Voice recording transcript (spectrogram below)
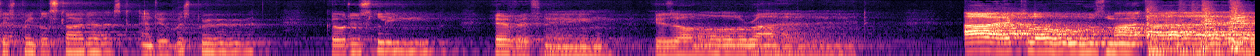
to sprinkle stardust and to whisper, Go to sleep, everything is alright. I close my eyes,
